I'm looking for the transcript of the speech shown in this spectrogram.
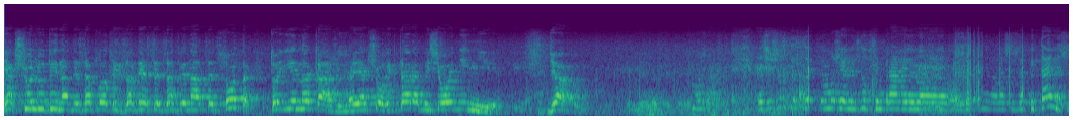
якщо людина не заплатить за 10, за 12 соток, то її накажуть, а якщо гектарами сьогодні ні. Дякую. Можна? Значить, що стосується, може я не зовсім правильно зрозуміла ваше запитання, що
